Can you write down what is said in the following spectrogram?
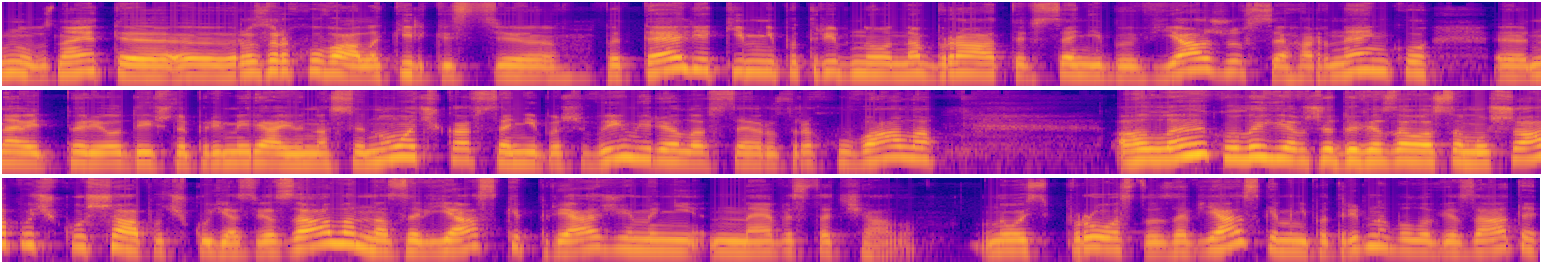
ну, знаєте, е, розрахувала кількість е, петель, які мені потрібно набрати, все ніби в'яжу, все гарненько, е, навіть періодично приміряю на синочка, все ніби ж виміряла, все розрахувала. Але коли я вже дов'язала саму шапочку, шапочку я зв'язала, на зав'язки пряжі мені не вистачало. Ну ось просто зав'язки мені потрібно було в'язати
